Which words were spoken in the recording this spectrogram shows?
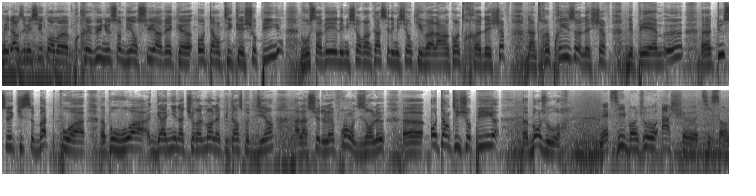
Mesdames et messieurs, comme prévu, nous sommes bien sûr avec euh, Authentique Shopping. Vous savez, l'émission Ranka, c'est l'émission qui va à la rencontre des chefs d'entreprise, les chefs de PME, euh, tous ceux qui se battent pour euh, pouvoir gagner naturellement leur pitance quotidien à la suite de leur front, disons-le. Authentique Shopping, bonjour. Merci, bonjour H. Tisson.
